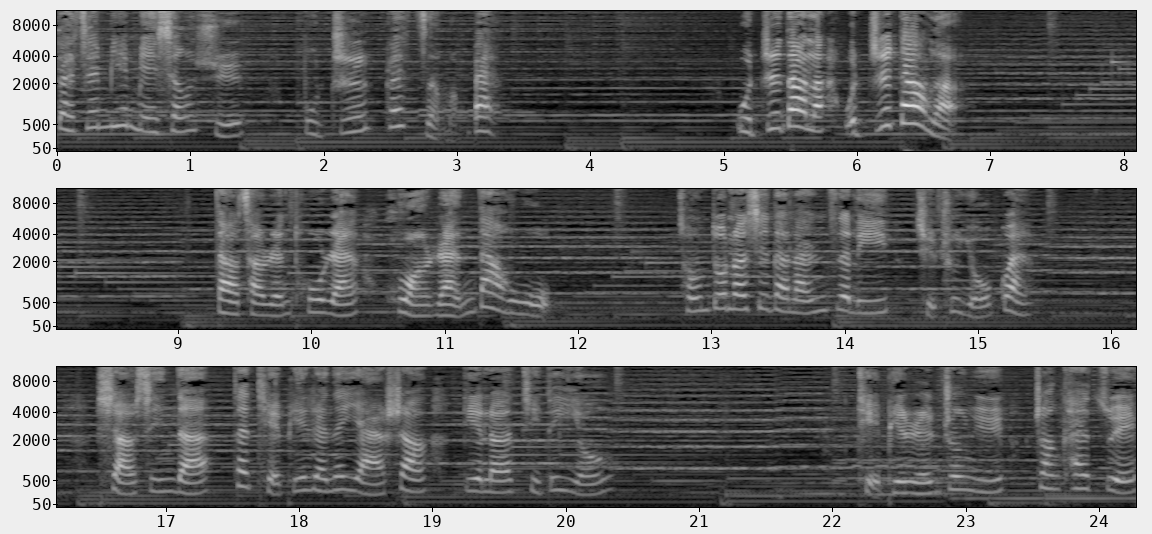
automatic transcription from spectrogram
大家面面相觑。不知该怎么办。我知道了，我知道了。稻草人突然恍然大悟，从多乐西的篮子里取出油罐，小心的在铁皮人的牙上滴了几滴油。铁皮人终于张开嘴，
